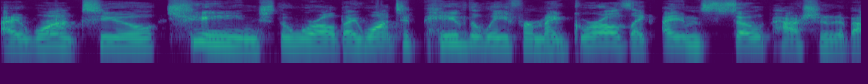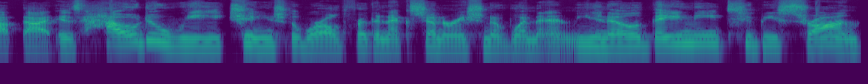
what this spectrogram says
I want to change the world. I want to pave the way for my girls. Like I am so passionate about that is how do we change the world for the next generation of women? You know, they need to be strong.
